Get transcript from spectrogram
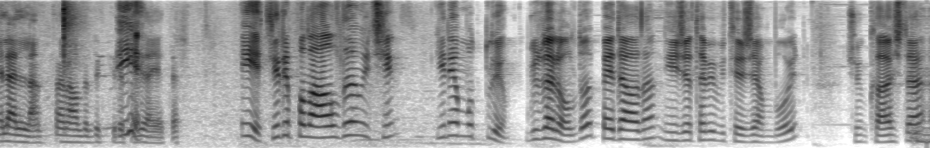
Helal lan. Sen aldırdık triple İyi. ya yeter. İyi triple aldığım için yine mutluyum. Güzel oldu. Bedavadan Ninja tabi bitireceğim bu oyun. Çünkü karşıda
